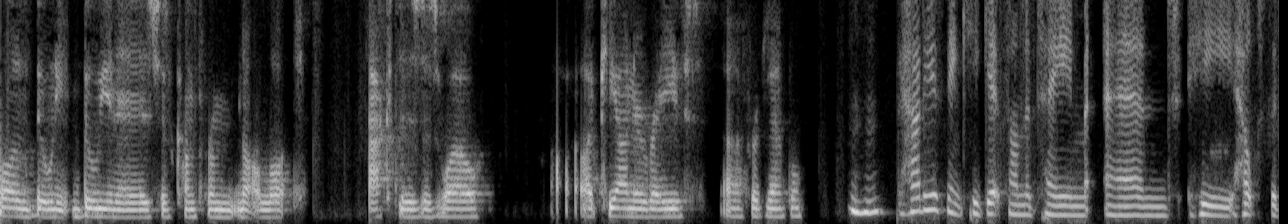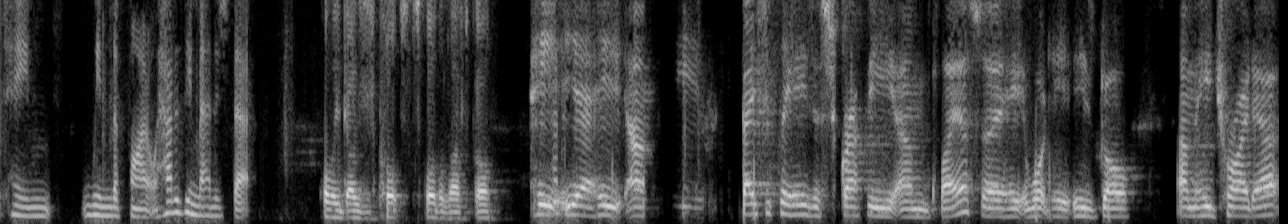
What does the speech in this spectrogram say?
A lot of the billion, billionaires have come from not a lot. Actors as well, uh, like Keanu Reeves, uh, for example. Mm-hmm. How do you think he gets on the team and he helps the team win the final? How does he manage that? All he does is score, score the last goal. He, yeah, he, um, he basically he's a scrappy um, player. So he, what he, his goal, um, he tried out.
